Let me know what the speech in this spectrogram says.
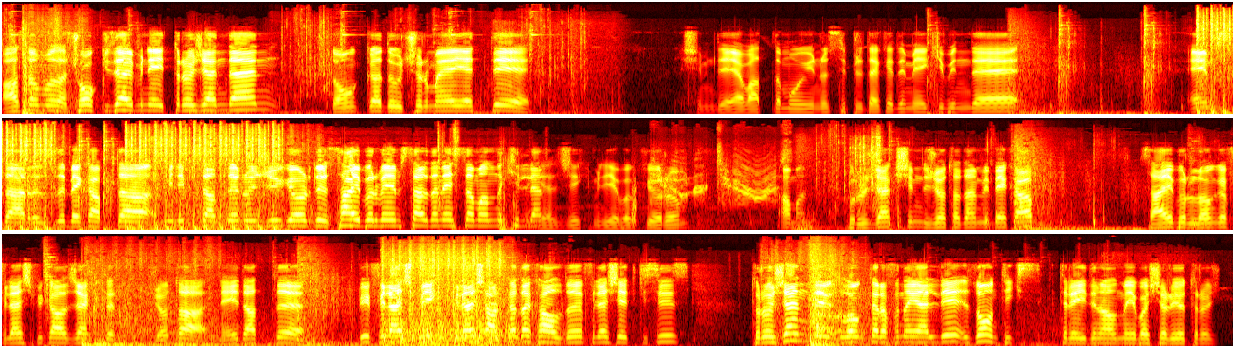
A savunmada çok güzel bir nitrojen'den Donka'da uçurmaya yetti. Şimdi ev atlama oyunu Spirit Akademi ekibinde M-Star hızlı backup'ta mini pit atlayan oyuncuyu gördü. Cyber ve M-Star'dan eş zamanlı killer. Gelecek mi diye bakıyorum. Ama kuracak şimdi Jota'dan bir backup. Cyber longa flash pick alacaktır. Jota nade attı. Bir flash pick. Flash arkada kaldı. Flash etkisiz. Trojan de long tarafına geldi. Zontix trade'ini almayı başarıyor Trojan.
